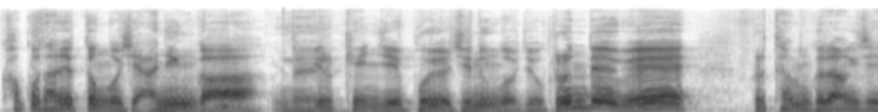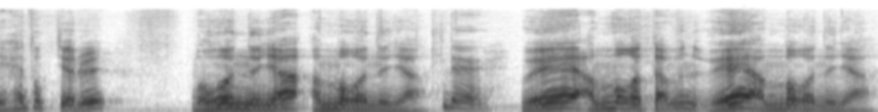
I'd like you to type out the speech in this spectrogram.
갖고 다녔던 것이 아닌가 네. 이렇게 이제 보여지는 거죠. 그런데 왜 그렇다면 그 당시 해독제를 먹었느냐 안 먹었느냐 네. 왜 안 먹었다면 왜 안 먹었느냐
